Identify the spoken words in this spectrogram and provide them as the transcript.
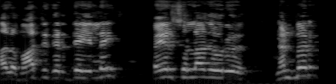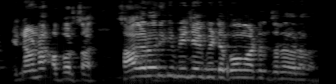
அதுல மாற்று கருத்தே இல்லை. பெயர் சொல்லாத ஒரு நண்பர் என்னன்னா அப்போ சார் சாகர் வரைக்கும் பிஜேபி கிட்ட போக மாட்டேன்னு சொன்னவர் அவர்.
